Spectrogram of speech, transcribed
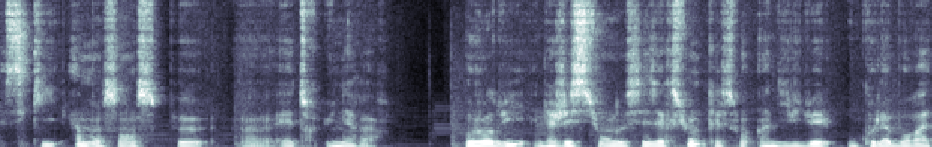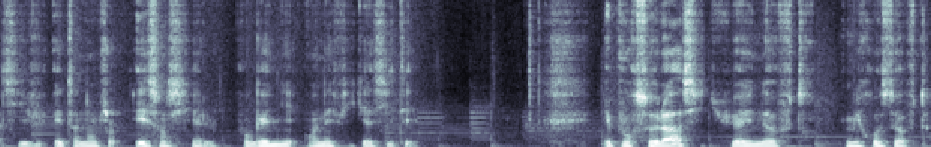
ce qui, à mon sens, peut euh, être une erreur. Aujourd'hui, la gestion de ces actions, qu'elles soient individuelles ou collaboratives, est un enjeu essentiel pour gagner en efficacité. Et pour cela, si tu as une offre Microsoft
